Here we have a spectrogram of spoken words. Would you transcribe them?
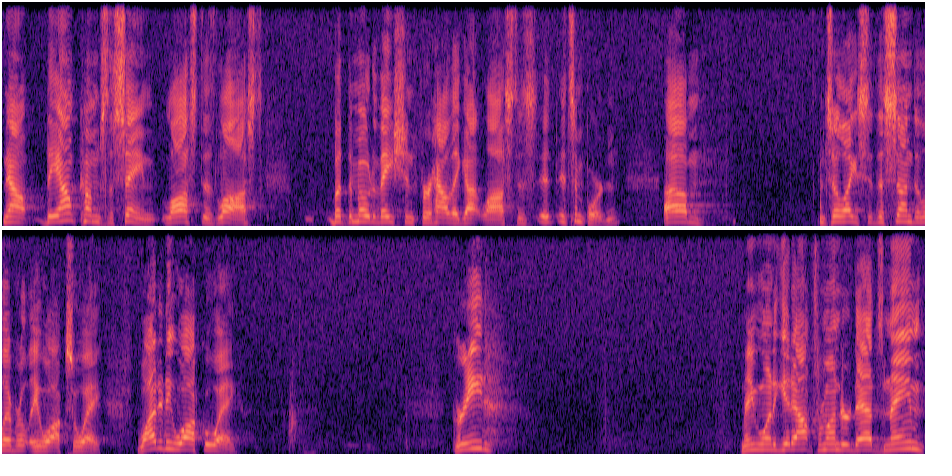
Now, the outcome's the same. Lost is lost, but the motivation for how they got lost is it, it's important. Um, and so, like I said, the son deliberately walks away. Why did he walk away? Greed? Maybe want to get out from under dad's name,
